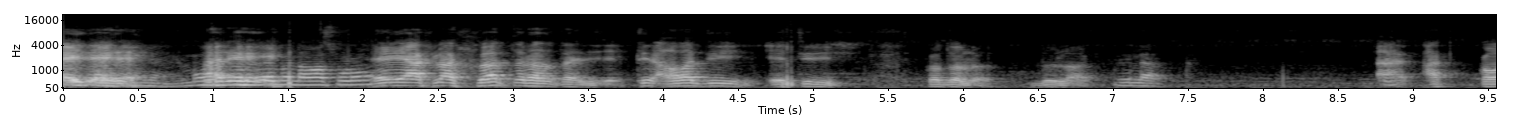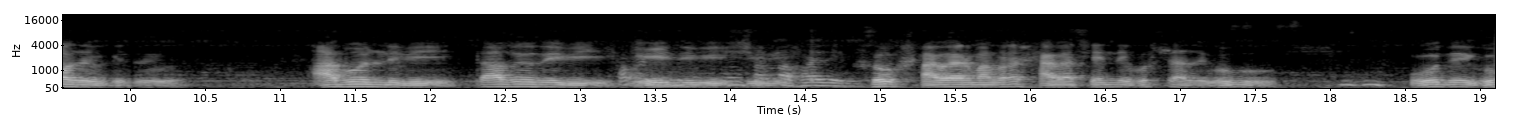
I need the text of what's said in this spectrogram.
এই আরে। লাখ হাজার টাকা আবার তিরিশ কত হলো? দু লাখ। আর কত দেবি কিছু আবল দিবি তাজও দিবি এই দিবি সেই দিবি হয়ে। সব সাবার মাথাটা সাবার সেন দিয়ে বসে আছে ঘুঘু ও ঘু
